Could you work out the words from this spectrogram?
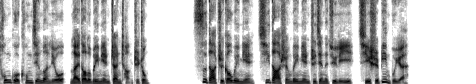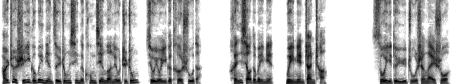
通过空间乱流来到了位面战场之中。四大至高位面、七大神位面之间的距离其实并不远，而这十一个位面最中心的空间乱流之中，就有一个特殊的。很小的位面，位面战场，所以对于主神来说，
